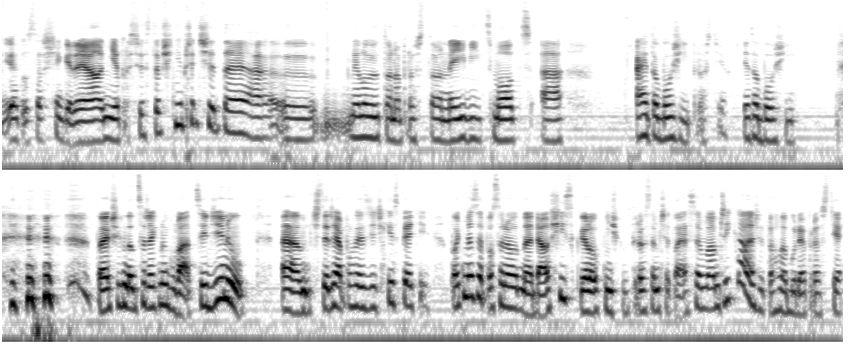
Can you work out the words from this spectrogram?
je to strašně geniální a prostě jste všichni přečtěte a uh, miluju to naprosto nejvíc moc a, a je to boží prostě, je to boží. to je všechno, co řeknu k vládci džinu. Um, čtyři a půl hvězdičky z pěti. Pojďme se posunout na další skvělou knížku, kterou jsem četla. Já jsem vám říkala, že tohle bude prostě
